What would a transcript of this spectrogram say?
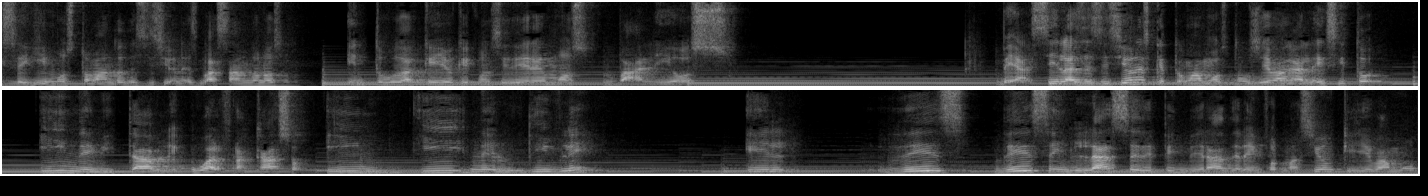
seguimos tomando decisiones basándonos en todo aquello que consideremos valioso. Vea, si las decisiones que tomamos nos llevan al éxito inevitable o al fracaso ineludible, el desenlace dependerá de la información que llevamos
